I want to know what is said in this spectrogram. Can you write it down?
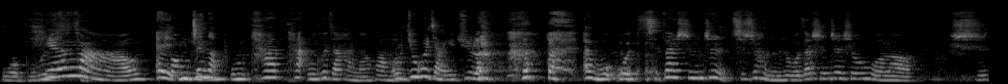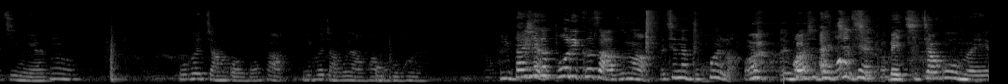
我不会天讲。哪！我哎，你真的，我们他他你会讲海南话吗？我就会讲一句了。哎，我我其在深圳，其实很多人我在深圳生活了十几年，嗯。不会讲广东话，你会讲洛阳话吗？不会。但是那个玻璃壳咋子呢？现在不会了。哎，之前美琪教过我们一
